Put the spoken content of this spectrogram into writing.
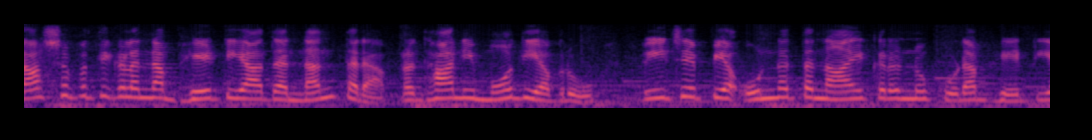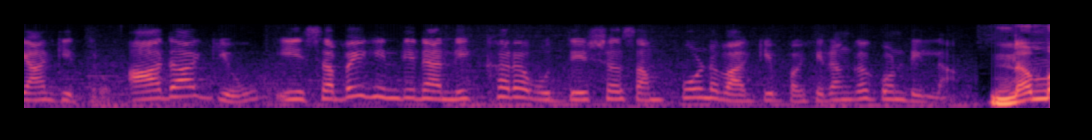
ರಾಷ್ಟ್ರಪತಿಗಳನ್ನ ಭೇಟಿಯಾದ ನಂತರ ಪ್ರಧಾನಿ ಮೋದಿ ಅವರು ಬಿಜೆಪಿಯ ಉನ್ನತ ನಾಯಕರನ್ನು ಕೂಡ ಭೇಟಿಯಾಗಿದ್ರು. ಆದಾಗ್ಯೂ, ಈ ಸಭೆ ಹಿಂದಿನ ನಿಖರ ಉದ್ದೇಶ ಸಂಪೂರ್ಣವಾಗಿ ಬಹಿರಂಗಗೊಂಡಿಲ್ಲ. ನಮ್ಮ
